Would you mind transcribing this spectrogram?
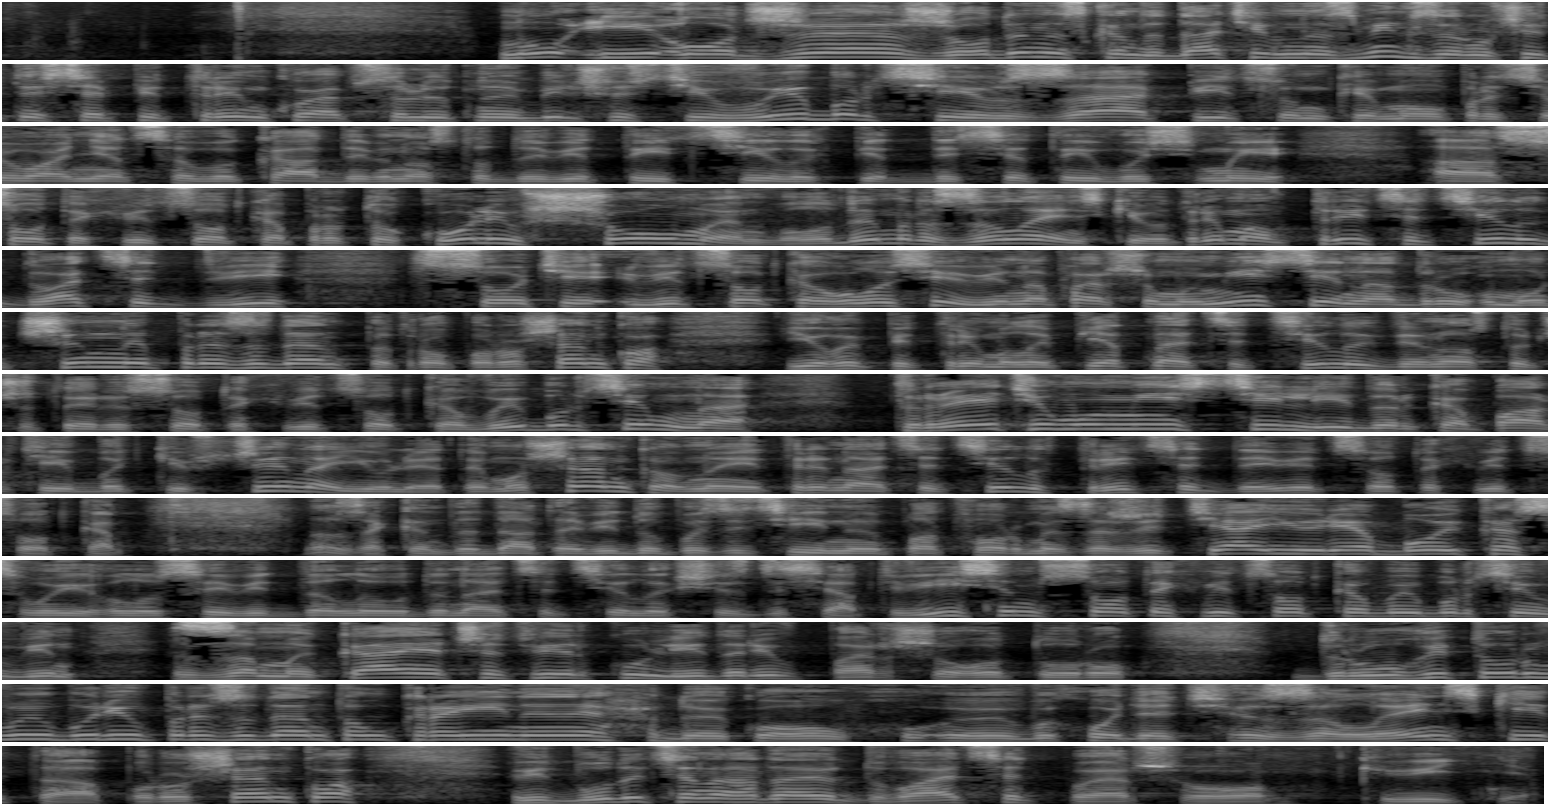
Ну і отже, жоден із кандидатів не зміг заручитися підтримкою абсолютної більшості виборців за підсумками опрацювання ЦВК 99,58% протоколів. Шоумен Володимир Зеленський отримав 30,22% голосів. Він на першому місці, на другому чинний президент Петро Порошенко. Його підтримали 15,94% виборців. На третьому місці лідерка партії Батьківщина Юлія Тимошенко. В неї 13,39%. Ну, за кандидата від опозиційної платформи за життя Юрія Бойка свої голоси віддали 11,68% виборців. Він замикає четвірку лідерів першого туру. Другий тур виборів президента України, до якого е, виходять Зеленський та Порошенко, відбудеться нагадаю 21 квітня.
